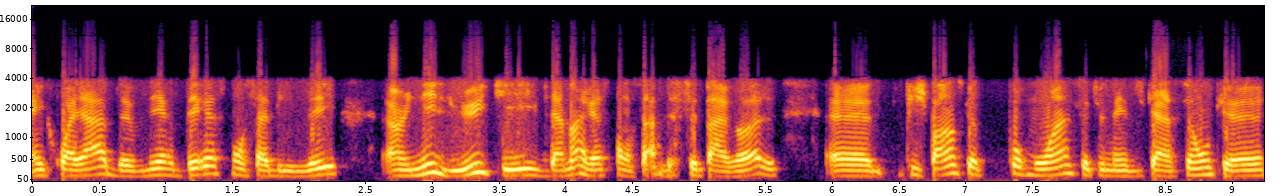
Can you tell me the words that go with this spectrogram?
incroyable de venir déresponsabiliser un élu qui est évidemment responsable de ses paroles. Euh, puis je pense que pour moi, c'est une indication que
